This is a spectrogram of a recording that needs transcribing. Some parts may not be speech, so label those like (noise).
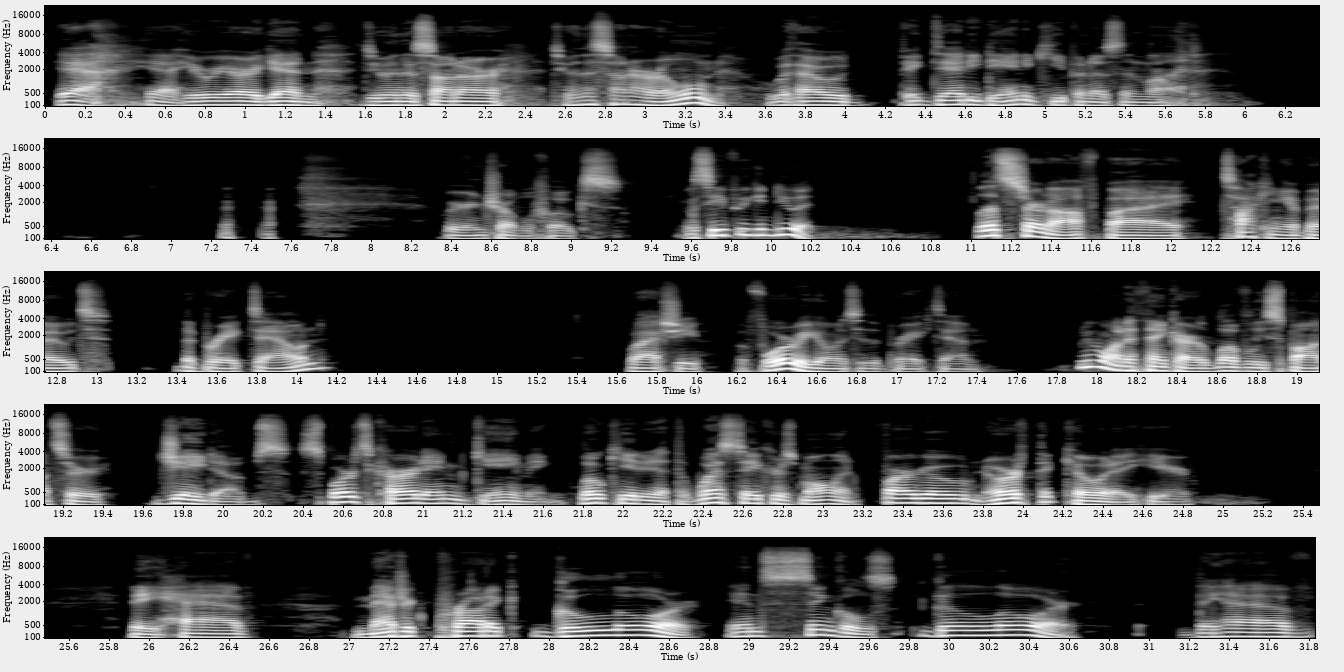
Yeah, yeah, here we are again, doing this on our doing this on our own without Big Daddy Danny keeping us in line. (laughs) We're in trouble, folks. Let's see if we can do it. Let's start off by talking about the breakdown. Well, actually, before we go into the breakdown, we want to thank our lovely sponsor, J Dubs Sports Card and Gaming, located at the West Acres Mall in Fargo, North Dakota. Here, they have magic product galore and singles galore. They have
